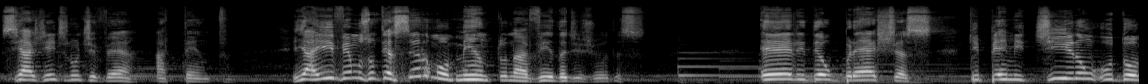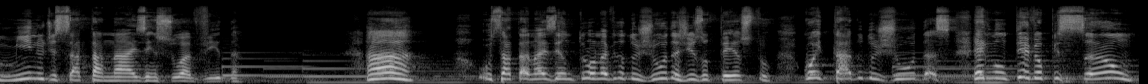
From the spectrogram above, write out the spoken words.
se a gente não tiver atento. E aí vemos um terceiro momento na vida de Judas. Ele deu brechas que permitiram o domínio de Satanás em sua vida. Ah, o Satanás entrou na vida do Judas, diz o texto. Coitado do Judas, ele não teve opção.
